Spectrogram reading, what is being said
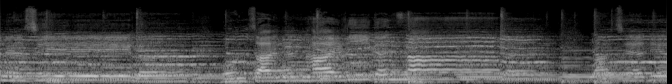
Meine Seele und seinen heiligen Namen, was er dir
